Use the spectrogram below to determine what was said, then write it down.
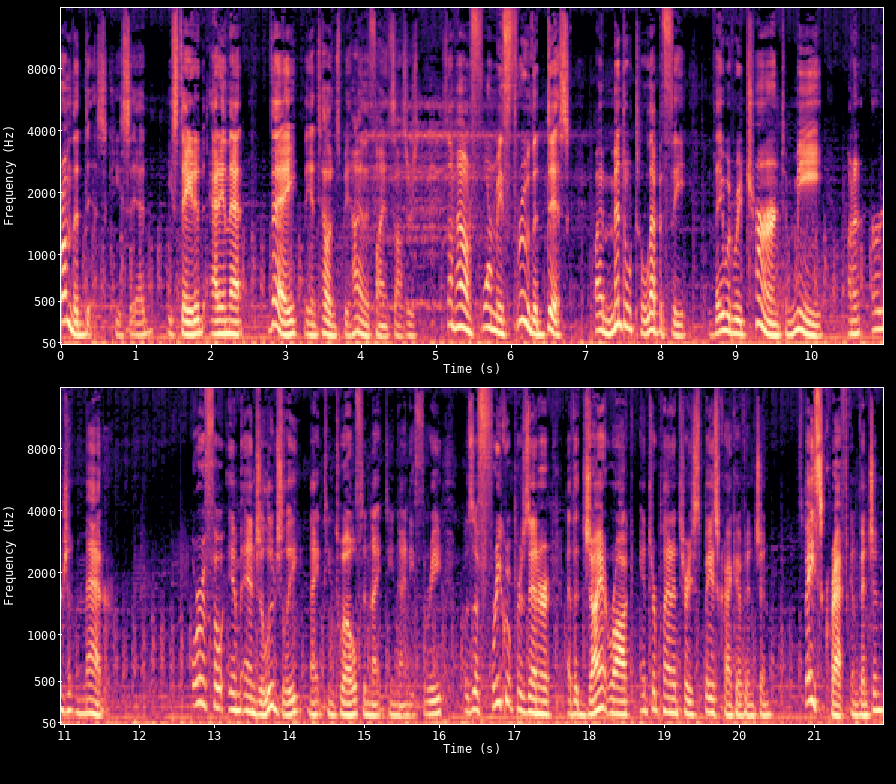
from the disk, he said. He stated, adding that they, the intelligence behind the flying saucers, somehow informed me through the disk by mental telepathy that they would return to me on an urgent matter. Orfeo M. Angelucci, 1912 to 1993, was a frequent presenter at the Giant Rock Interplanetary Spacecraft Convention, Spacecraft Convention,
